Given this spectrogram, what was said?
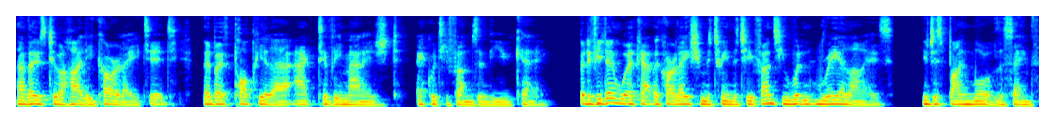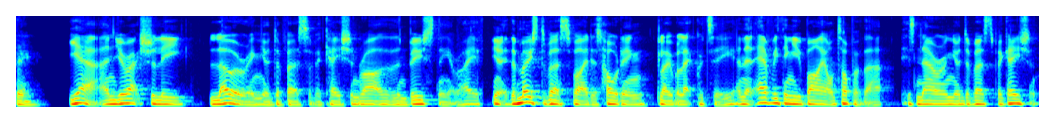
Now, those two are highly correlated. They're both popular, actively managed equity funds in the UK. But if you don't work out the correlation between the two funds, you wouldn't realize you're just buying more of the same thing. Yeah, and you're actually lowering your diversification rather than boosting it, right? If, You know, the most diversified is holding global equity, and then everything you buy on top of that is narrowing your diversification.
